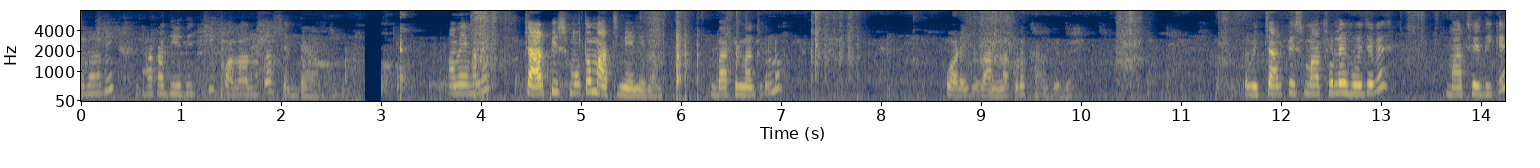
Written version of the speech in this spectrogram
এবার আমি ঢাকা দিয়ে দিচ্ছি কলা আলুটা সেদ্ধ হওয়ার জন্য। আমি এখানে চার পিস মতো মাছ নিয়ে নিলাম। বাকি মাছগুলো পরে রান্না করে খাওয়া যাবে। তো আমি চার পিস মাছ হলে হয়ে যাবে। মাছ এদিকে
